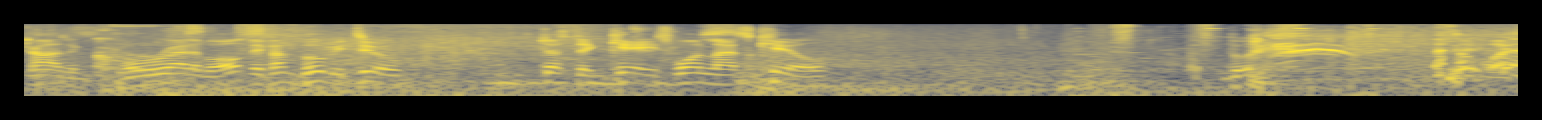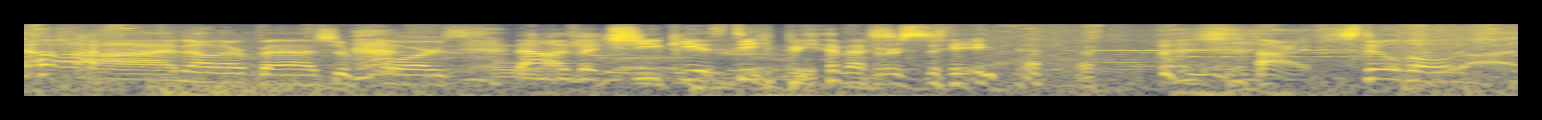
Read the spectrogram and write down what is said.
That was incredible. Oh, they found Boomy, too, just in case. One last kill. Ah, Another bash, of course. That was the cheekiest DP I've ever seen. Alright, still though, uh,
